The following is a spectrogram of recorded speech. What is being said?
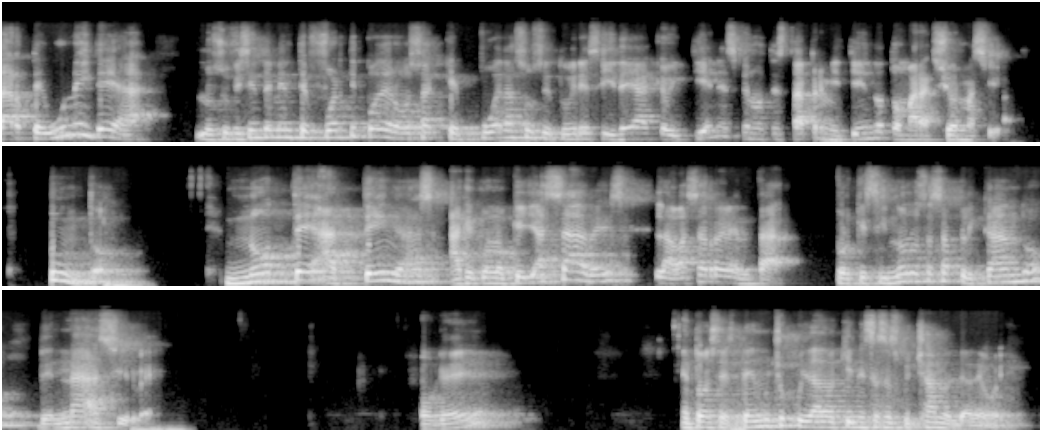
darte una idea lo suficientemente fuerte y poderosa que pueda sustituir esa idea que hoy tienes que no te está permitiendo tomar acción masiva. Punto. No te atengas a que con lo que ya sabes la vas a reventar, porque si no lo estás aplicando, de nada sirve. ¿Ok? Entonces, ten mucho cuidado a quién estás escuchando el día de hoy.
